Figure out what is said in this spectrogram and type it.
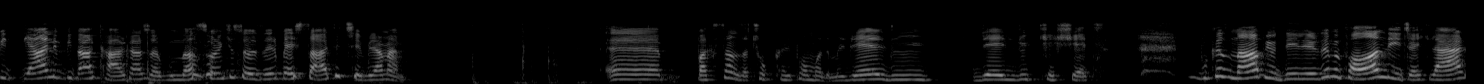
Bir, yani bir dakika arkadaşlar. Bundan sonraki sözleri 5 saate çeviremem. Ee, baksanıza çok garip olmadı mı? Relrü, keşet. Bu kız ne yapıyor? Delirdi mi falan diyecekler.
